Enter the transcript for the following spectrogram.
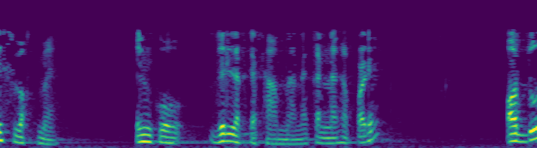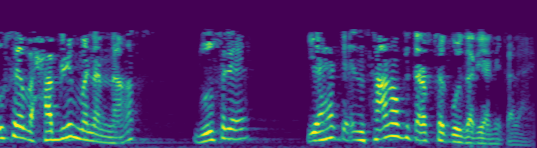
اس وقت میں ان کو ذلت کا سامنا نہ کرنا پڑے۔ اور دوسرے وہ من الناس، دوسرے یہ ہے کہ انسانوں کی طرف سے کوئی ذریعہ نکل آئے۔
